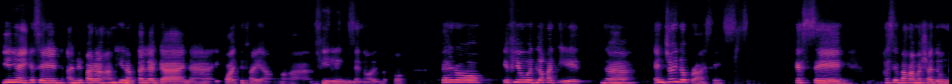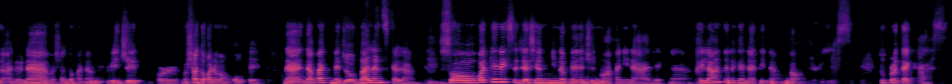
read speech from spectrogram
yun nga eh, kasi ano parang ang hirap talaga na i-quantify ang mga feelings and all no po. Pero if you would look at it na enjoy the process. Kasi kasi baka masyadong na ano na, masyado ka nang rigid or masyado ka namang open na dapat medyo balance ka lang. So, what can I suggest? Yun, yung na-mention mo kanina, Alec, na kailangan talaga natin ng boundaries to protect us.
